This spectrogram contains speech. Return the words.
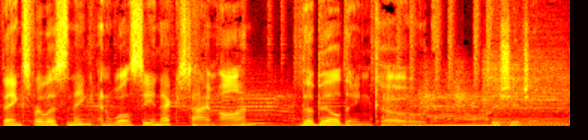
Thanks for listening, and we'll see you next time on The Building Code. Appreciate you.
